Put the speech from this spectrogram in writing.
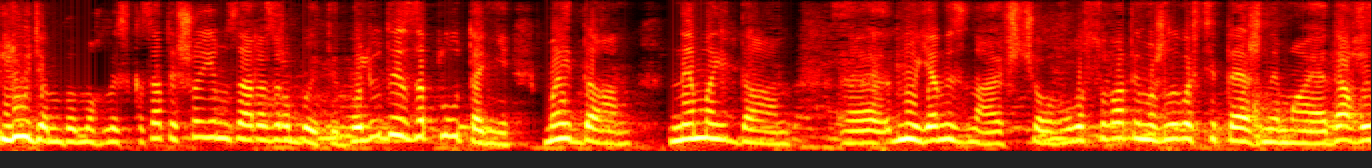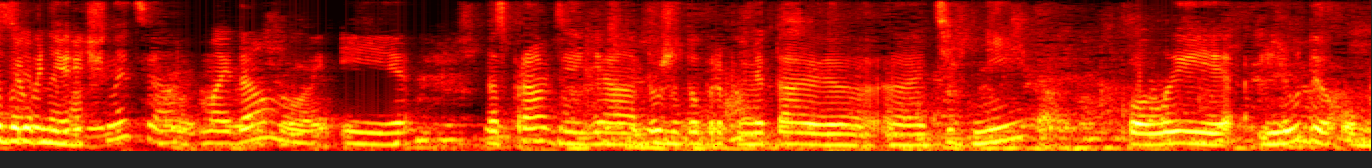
людям би могли сказати, що їм зараз робити? Бо люди заплутані: майдан, не майдан. Е, Ну я не знаю, що голосувати можливості теж немає. Да, виборів Сьогодні немає. річниця майдану, і насправді я дуже добре пам'ятаю ті дні, коли люди обурені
